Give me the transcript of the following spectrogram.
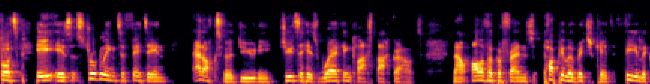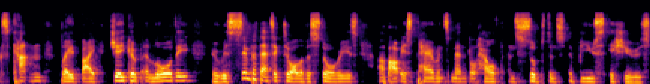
but he is struggling to fit in at Oxford Uni due to his working class background. Now, Oliver befriends popular rich kid Felix Catton, played by Jacob Elordi, who is sympathetic to Oliver's stories about his parents' mental health and substance abuse issues.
